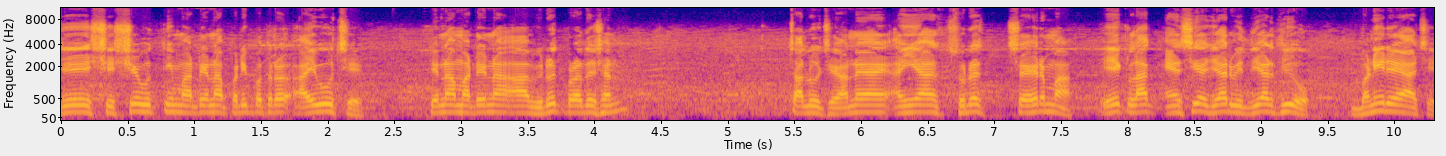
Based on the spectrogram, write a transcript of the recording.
જે શિષ્યવૃત્તિ માટેના પરિપત્ર આવ્યું છે. તેના માટેના આ વિરોધ પ્રદર્શન ચાલુ છે અને અહીંયા સુરત શહેરમાં એક લાખ એંસી હજાર વિદ્યાર્થીઓ ભણી રહ્યા છે.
